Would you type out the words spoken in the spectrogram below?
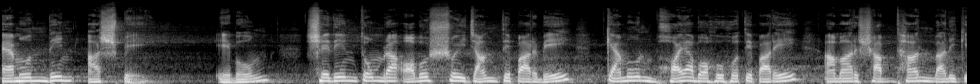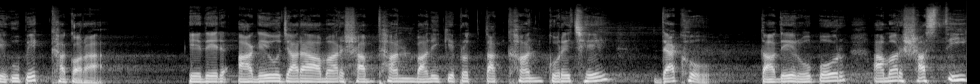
এমন দিন আসবে এবং সেদিন তোমরা অবশ্যই জানতে পারবে কেমন ভয়াবহ হতে পারে আমার সাবধান বাণীকে উপেক্ষা করা। এদের আগেও যারা আমার সাবধান বাণীকে প্রত্যাখ্যান করেছে, দেখো, তাদের ওপর আমার শাস্তি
